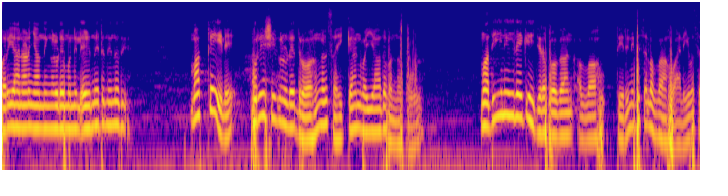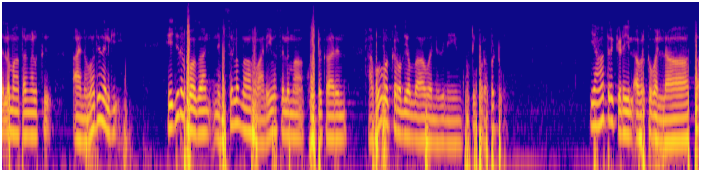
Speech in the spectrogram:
പറയാനാണ് ഞാൻ നിങ്ങളുടെ മുന്നിൽ എഴുന്നേറ്റ് നിന്നത്. മക്കയിലെ കുറേശികളുടെ ദ്രോഹങ്ങൾ സഹിക്കാൻ വയ്യാതെ വന്നപ്പോൾ മദീനയിലേക്ക് ഹിജറ പോകാൻ അള്ളാഹു തിരുനബി സല്ലാഹു അലൈ വസല്ലമ തങ്ങൾക്ക് അനുമതി നൽകി. ഹിജറ പോകാൻ നബി സല്ലാഹു അലൈ വസല്ലമ കൂട്ടുകാരൻ അബൂബക്കർ അലി അള്ളാഹു അനുവിനെയും കൂട്ടി പുറപ്പെട്ടു. യാത്രക്കിടയിൽ അവർക്ക് വല്ലാത്ത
